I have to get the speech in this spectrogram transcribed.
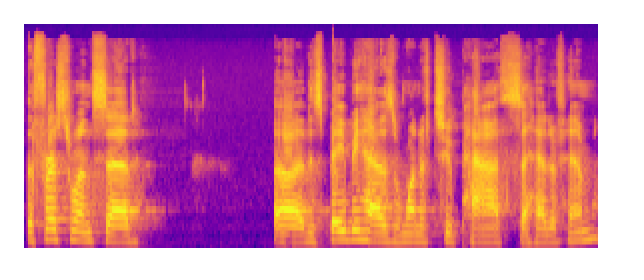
the first one said, uh, This baby has one of two paths ahead of him.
